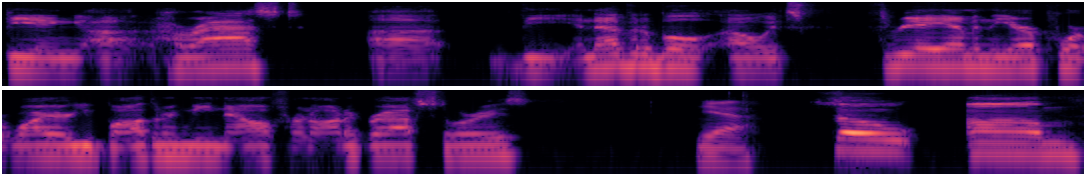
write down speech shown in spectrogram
being uh, harassed, uh, the inevitable. Oh, it's 3 a.m. in the airport. Why are you bothering me now for an autograph? Stories. Yeah. So, um,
